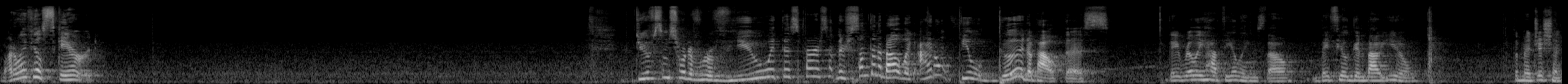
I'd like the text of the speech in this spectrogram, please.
Why do I feel scared? Do you have some sort of review with this person? There's something about like, I don't feel good about this. They really have feelings though. They feel good about you. The magician.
